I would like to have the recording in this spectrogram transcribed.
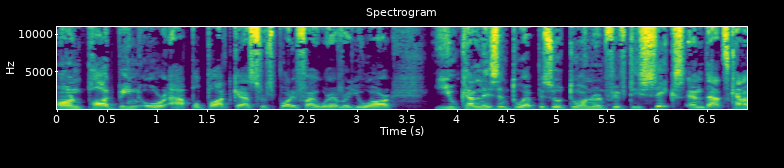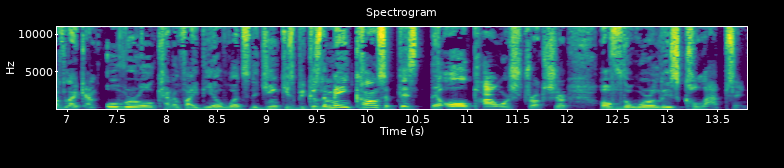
on Podbean or Apple Podcast or Spotify, wherever you are you can listen to episode 256 and that's kind of like an overall kind of idea of what's the Keys because the main concept is the all power structure of the world is collapsing.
